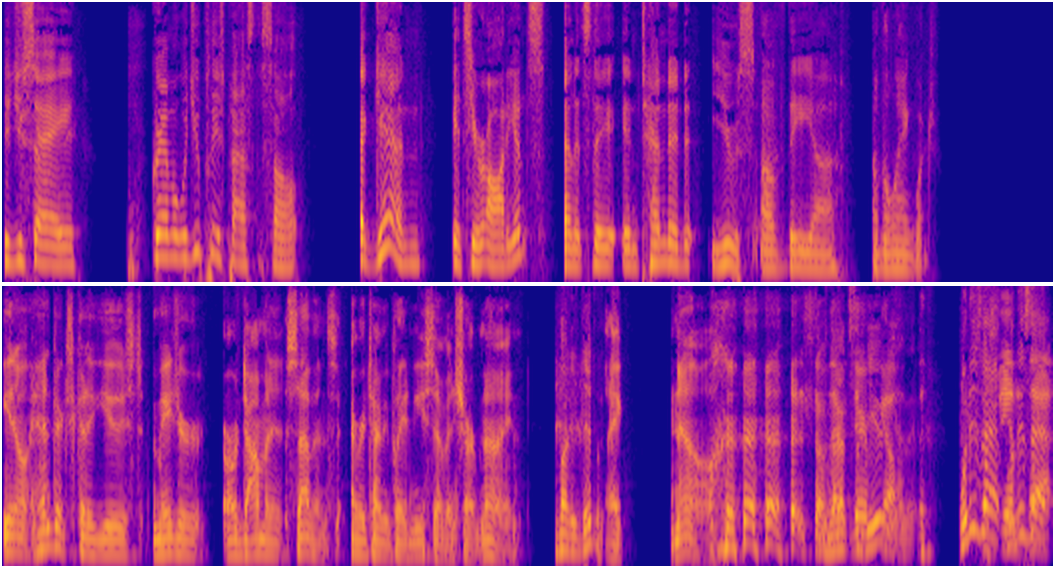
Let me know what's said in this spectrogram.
did you say, "Grandma, would you please pass the salt?" Again, it's your audience and it's the intended use of the uh, of the language. You know, Hendrix could have used major or dominant sevens every time he played an E seven sharp nine. But he didn't. Like, no. so And that's the there beauty of it. What is that? What is the What end is of that?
